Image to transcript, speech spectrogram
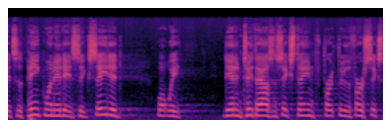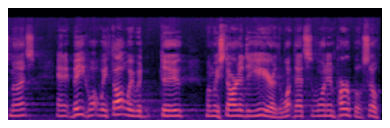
It's the pink one, it has exceeded what we did in 2016 for, through the first six months, and it beat what we thought we would do when we started the year. The, that's the one in purple. So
